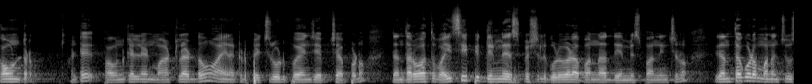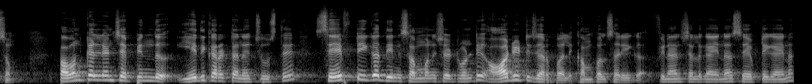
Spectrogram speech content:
కౌంటర్ అంటే పవన్ కళ్యాణ్ మాట్లాడడం ఆయన అక్కడ పెచ్చురుడిపోయని చెప్పి చెప్పడం దాని తర్వాత వైసీపీ దీని మీద ఎస్పెషల్ గుడివాడ పన్నారు దీని మీద స్పందించడం ఇదంతా కూడా మనం చూసాం. పవన్ కళ్యాణ్ చెప్పింది ఏది కరెక్ట్ అనేది చూస్తే సేఫ్టీగా దీనికి సంబంధించినటువంటి ఆడిట్ జరపాలి కంపల్సరీగా. ఫినాన్షియల్గా అయినా సేఫ్టీగా అయినా.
